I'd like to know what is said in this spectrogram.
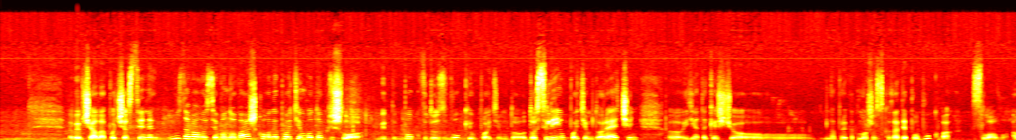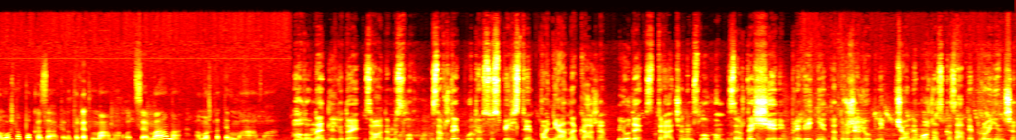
Вивчала по частинах. Ну, здавалося, воно важко, але потім воно пішло від букв до звуків, потім до, до слів, потім до речень. Е, Є таке, що, наприклад, можна сказати по буквах слово, а можна показати. Наприклад, мама. Оце мама, а можна сказати мама. Головне для людей з вадами слуху завжди бути в суспільстві. Пані Анна каже: люди з втраченим слухом завжди щирі, привітні та дружелюбні, чого не можна сказати про інших.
